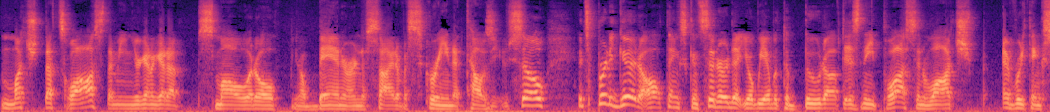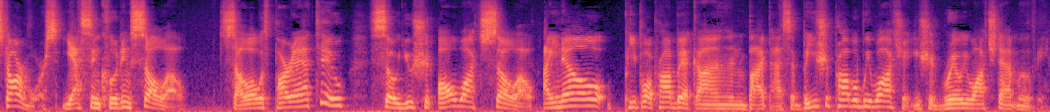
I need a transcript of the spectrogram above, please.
much that's lost. I mean, you're going to get a small little, you know, banner on the side of a screen that tells you. So it's pretty good, all things considered, that you'll be able to boot up Disney Plus and watch everything Star Wars. Yes, including Solo. Solo was part of that too, so you should all watch Solo. I know people are probably like, uh, bypass it, but you should probably watch it. You should really watch that movie.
